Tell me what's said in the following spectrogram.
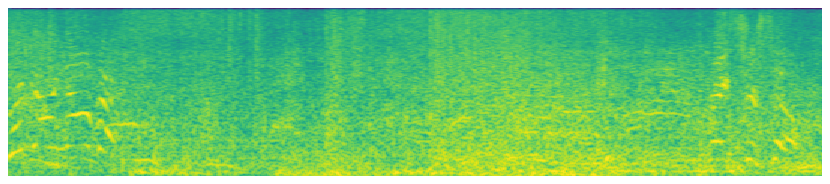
We're going over! Brace yourself!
